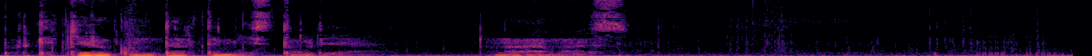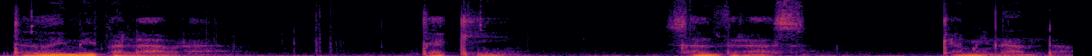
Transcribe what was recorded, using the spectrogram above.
porque quiero contarte mi historia, nada más. Te doy mi palabra. De aquí saldrás caminando.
